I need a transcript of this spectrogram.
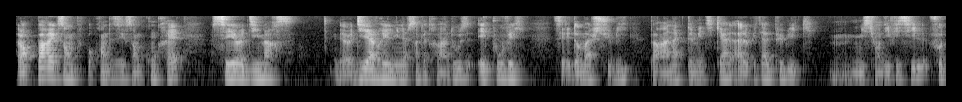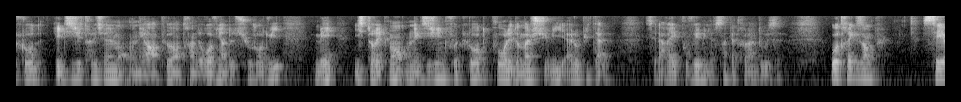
Alors par exemple, pour prendre des exemples concrets, c'est 10 euh, mars, 10 avril 1992, éprouvé. C'est les dommages subis par un acte médical à l'hôpital public. Mission difficile, faute lourde, exigée traditionnellement. On est un peu en train de revenir dessus aujourd'hui, mais historiquement, on exigeait une faute lourde pour les dommages subis à l'hôpital. C'est l'arrêt éprouvé 1992. Autre exemple, c'est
